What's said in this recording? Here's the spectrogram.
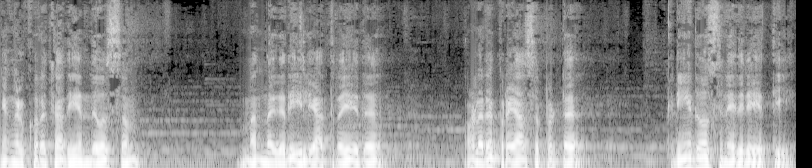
ഞങ്ങൾ കുറച്ചധികം ദിവസം മന്ദഗതിയിൽ യാത്ര ചെയ്ത് വളരെ പ്രയാസപ്പെട്ട് ക്നീദോസിനെതിരെ എത്തി.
